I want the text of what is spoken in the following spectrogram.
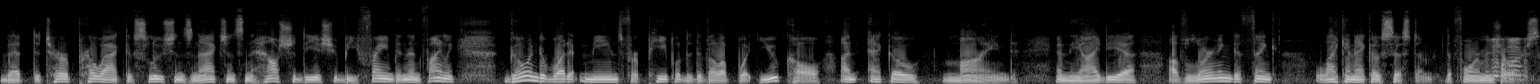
that deter proactive solutions and actions, and how should the issue be framed? And then finally, go into what it means for people to develop what you call an eco mind and the idea of learning to think like an ecosystem. The forum is mm-hmm. yours.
